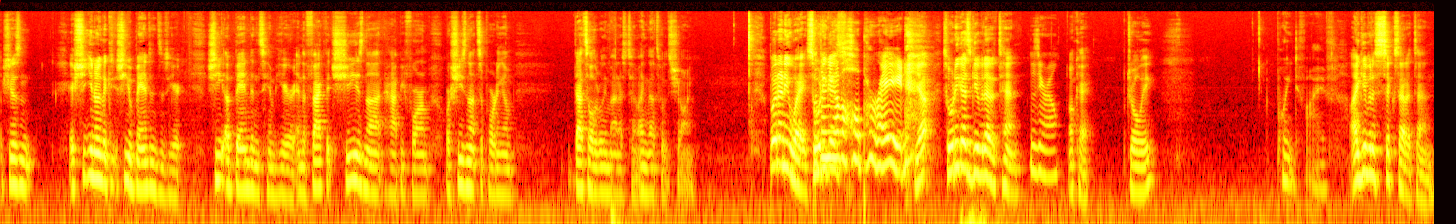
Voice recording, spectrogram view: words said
if she doesn't, if she, you know, like she abandons him here, she abandons him here, and the fact that she is not happy for him or she's not supporting him, that's all that really matters to him. I think that's what it's showing. But anyway, so But what then do you you guys? have a whole parade. Yep. So what do you guys give it out of ten? Zero. Okay, Jolie, Point five. I give it a six out of ten.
